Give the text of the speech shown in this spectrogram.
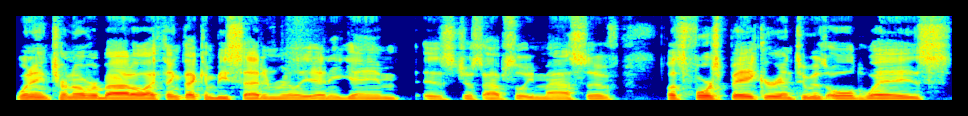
winning turnover battle, I think that can be said in really any game is just absolutely massive let's force Baker into his old ways,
